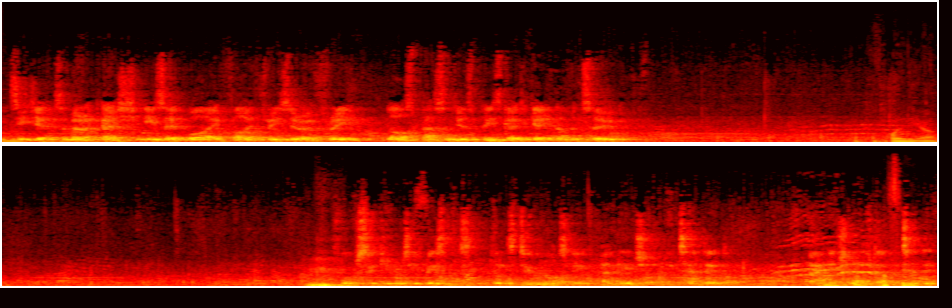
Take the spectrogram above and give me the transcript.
EasyJet to Marrakesh, EZY 5303. Last passengers, please go to gate number two. Voll. For security reasons, please do not leave baggage unattended. Baggage left unattended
